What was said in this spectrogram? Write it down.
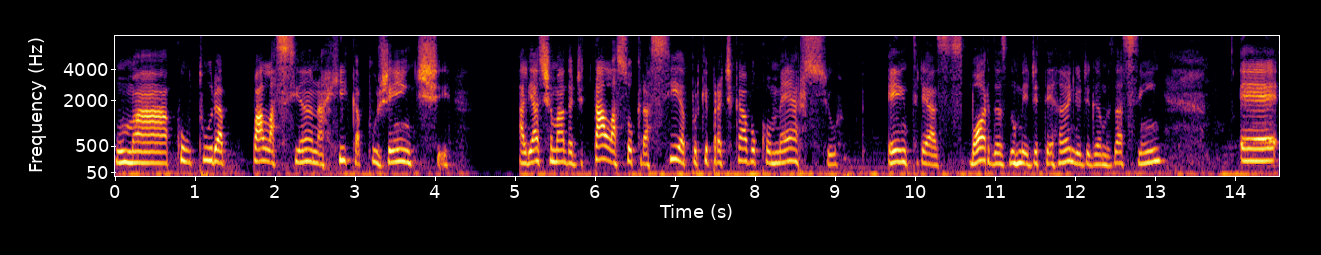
uma cultura palaciana rica, pujante, aliás chamada de talassocracia, porque praticava o comércio entre as bordas do Mediterrâneo, digamos assim. É,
